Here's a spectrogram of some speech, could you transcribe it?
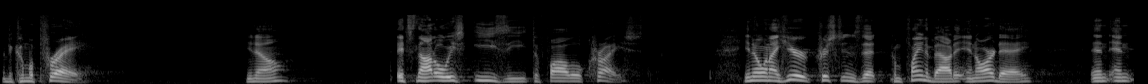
And become a prey you know? It's not always easy to follow Christ. You know, when I hear Christians that complain about it in our day, and, and,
